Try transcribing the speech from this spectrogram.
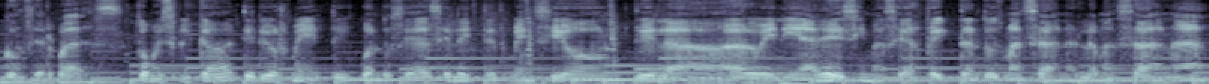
conservadas. Como explicaba anteriormente, cuando se hace la intervención de la avenida décima se afectan dos manzanas, la manzana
